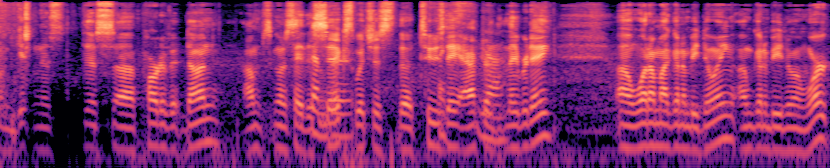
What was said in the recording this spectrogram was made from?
on getting this this uh, part of it done? I'm going to say the September. sixth, which is the Tuesday after yeah. Labor Day. Uh, what am I going to be doing? I'm going to be doing work,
